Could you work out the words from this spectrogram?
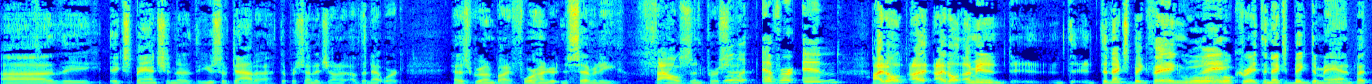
Uh, the expansion of the use of data, the percentage on, of the network, has grown by 470,000 percent. Will it ever end? I don't. I, I don't. I mean, the next big thing will Right. will create the next big demand. But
